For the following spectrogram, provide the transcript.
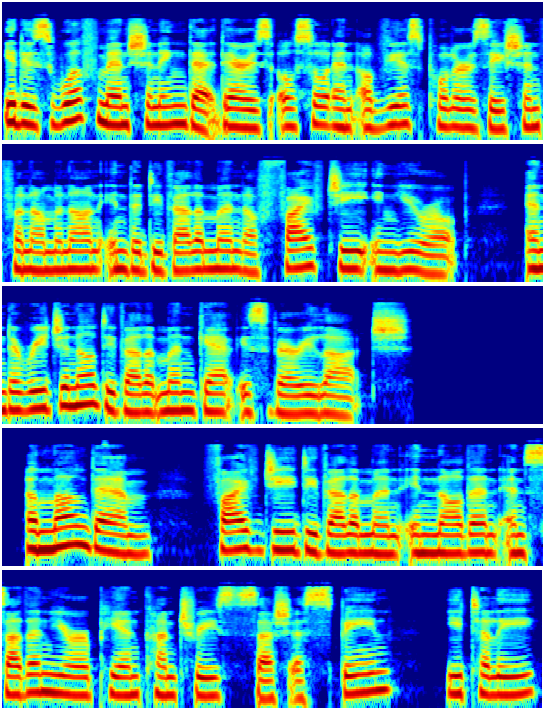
It is worth mentioning that there is also an obvious polarization phenomenon in the development of 5G in Europe, and the regional development gap is very large. Among them, 5G development in northern and southern European countries such as Spain, Italy,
